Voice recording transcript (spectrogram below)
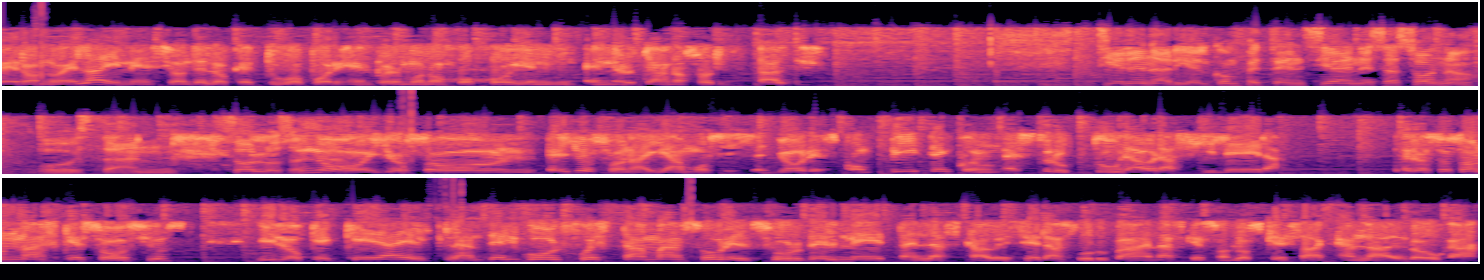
pero no es la dimensión de lo que tuvo, por ejemplo, el mono Jojoy en, en los llanos orientales. ¿Tienen Ariel competencia en esa zona o están solos? No, ellos son, ellos son ahí amos y señores, compiten con una estructura brasilera, pero esos son más que socios y lo que queda del clan del Golfo está más sobre el sur del Meta, en las cabeceras urbanas, que son los que sacan la droga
